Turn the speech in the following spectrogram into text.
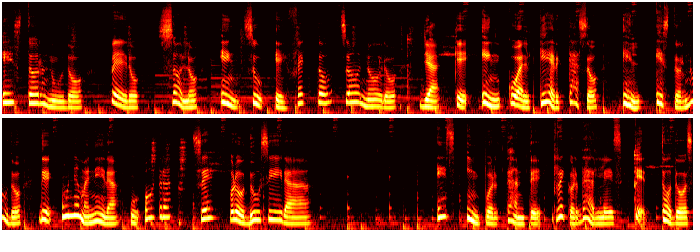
estornudo, pero solo en su efecto sonoro, ya que en cualquier caso el estornudo de una manera u otra se producirá. Es importante recordarles que todos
